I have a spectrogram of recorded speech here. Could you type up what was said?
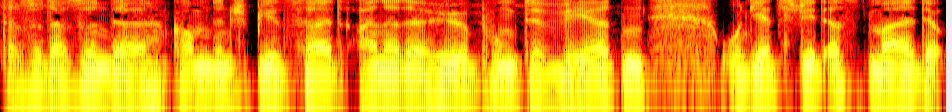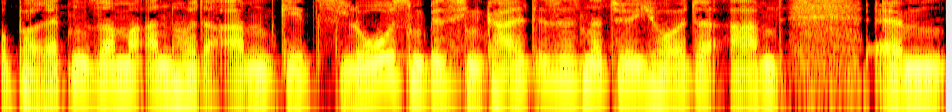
Das wird also in der kommenden Spielzeit einer der Höhepunkte werden. Und jetzt steht erstmal der Operettensommer an. Heute Abend geht's los. Ein bisschen kalt ist es natürlich heute Abend. Ähm,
